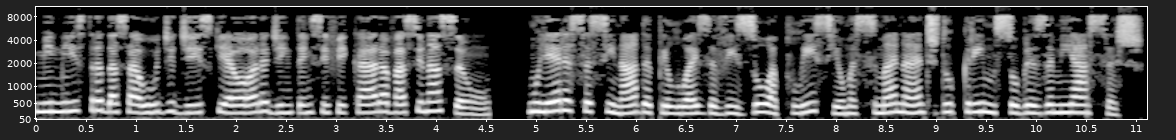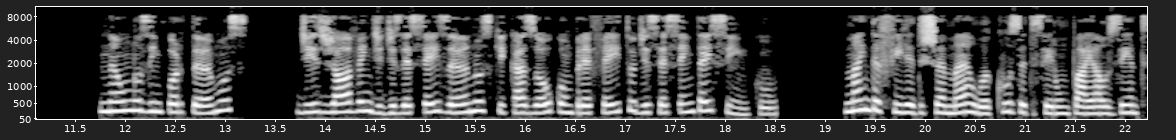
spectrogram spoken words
Ministra da Saúde diz que é hora de intensificar a vacinação. Mulher assassinada pelo ex avisou a polícia uma semana antes do crime sobre as ameaças. Não nos importamos, diz jovem de 16 anos que casou com prefeito de 65. Mãe da filha de Xamã o acusa de ser um pai ausente,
